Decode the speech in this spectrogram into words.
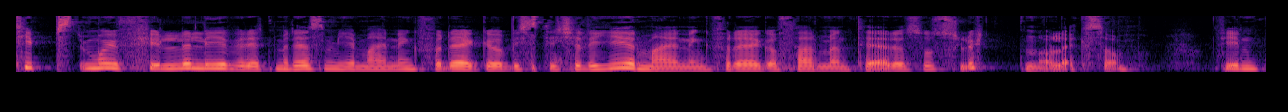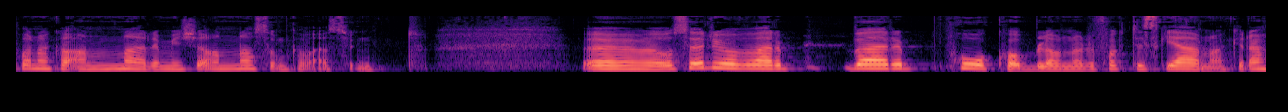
tips, Du må jo fylle livet ditt med det som gir mening for deg. Og hvis det ikke gir mening for deg å fermentere, så slutt nå, liksom. Finn på noe annet. Det er mye annet som kan være sunt. Uh, og så er det jo å være, være påkobla når du faktisk gjør noe. Da.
